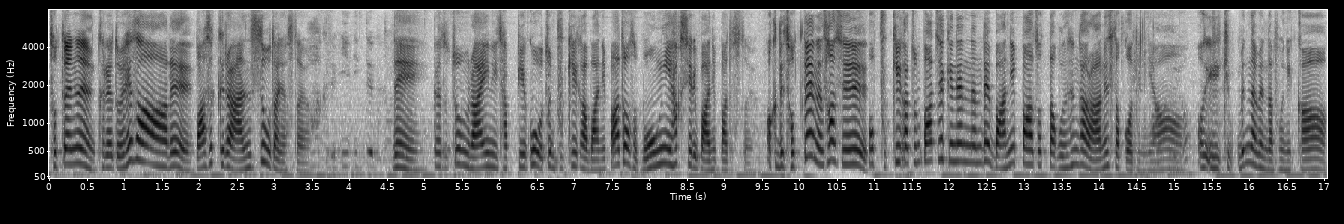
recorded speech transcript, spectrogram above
저 때는 그래도 회사를 마스크를 안 쓰고 다녔어요. 아 이 이때부터. 네. 그래서 좀 라인이 잡히고 좀 붓기가 많이 빠져서 멍이 확실히 많이 빠졌어요. 아, 근데 저 때는 사실 어, 붓기가 좀 빠지긴 했는데 많이 빠졌다고는 생각을 안 했었거든요. 아, 어, 이렇게 맨날 맨날 보니까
